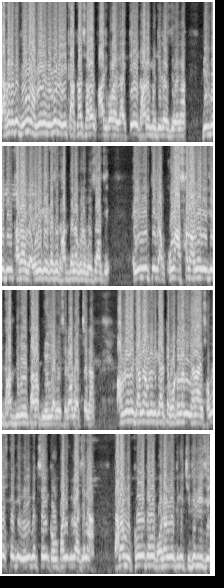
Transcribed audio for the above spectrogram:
টাকাটা তো বলুন আপনারা বলুন এই টাকা ছাড়াও কাজ করা যায় কেউ ধারে মেটেরিয়ালস দেবে না। দীর্ঘদিন তারা অনেকের কাছে ধার দেনা করে বসে আছে। এই মুহূর্তে কোনো আশার আলো নেই যে ধার দেবে তারা পেয়ে যাবে সেটাও পাচ্ছে না। আপনারা জানেন আপনাদেরকে একটা ঘটনা আমি জানাই সমস্ত যে ম্যানুফ্যাকচারিং কোম্পানিগুলো আছে না তারা মুখ্যমন্ত্রী এবং প্রধানমন্ত্রীকে চিঠি দিয়েছে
